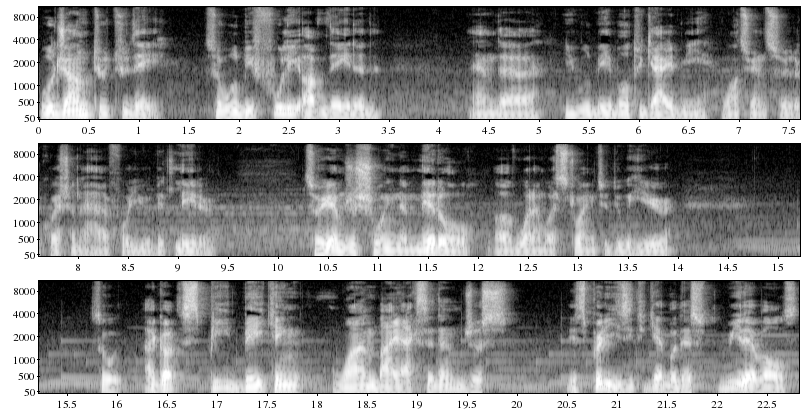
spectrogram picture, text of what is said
We'll jump to today, so we'll be fully updated, and uh, you will be able to guide me once you answer the question I have for you a bit later. So here I'm just showing the middle of what I was trying to do here. So I got speed baking one by accident, just it's pretty easy to get, but there's three levels.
